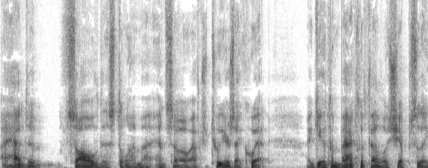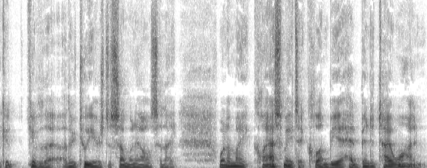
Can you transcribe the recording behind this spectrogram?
I had to solve this dilemma. And so after two years, I quit. I gave them back the fellowship so they could give the other two years to someone else. And I, one of my classmates at Columbia had been to Taiwan,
